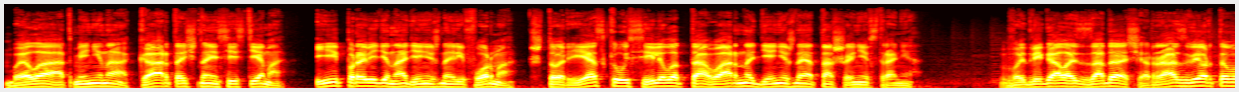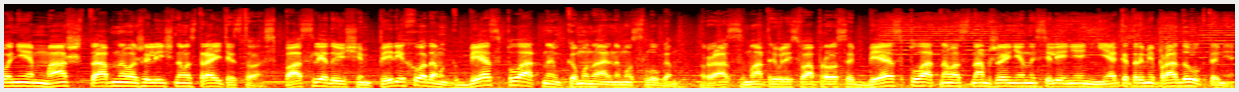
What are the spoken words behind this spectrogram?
Была отменена карточная система и проведена денежная реформа, что резко усилило товарно-денежные отношения в стране. Выдвигалась задача развертывания масштабного жилищного строительства с последующим переходом к бесплатным коммунальным услугам. Рассматривались вопросы бесплатного снабжения населения некоторыми продуктами:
